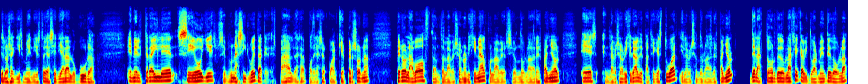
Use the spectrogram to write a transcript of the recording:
de los X-Men, y esto ya sería la locura. En el tráiler se oye, se ve una silueta que de espaldas, podría ser cualquier persona, pero la voz, tanto en la versión original como la versión doblada al español, es en la versión original de Patrick Stewart y en la versión doblada al español del actor de doblaje que habitualmente dobla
